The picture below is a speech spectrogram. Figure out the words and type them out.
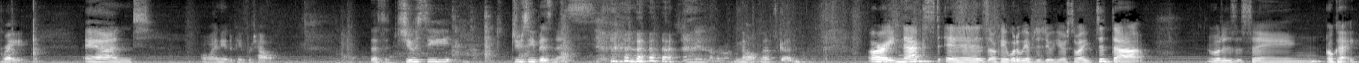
Right. And oh, I need a paper towel. That's a juicy, juicy business. another one. no, that's good. All right, next is okay, what do we have to do here? So I did that. What is it saying? Okay.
